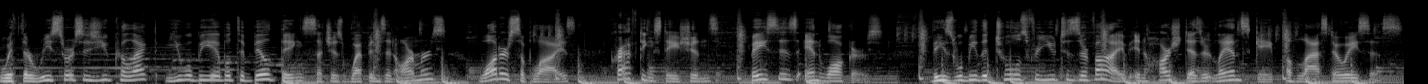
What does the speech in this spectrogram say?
With the resources you collect, you will be able to build things such as weapons and armors, water supplies, crafting stations, bases, and walkers. These will be the tools for you to survive in harsh desert landscape of Last Oasis.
